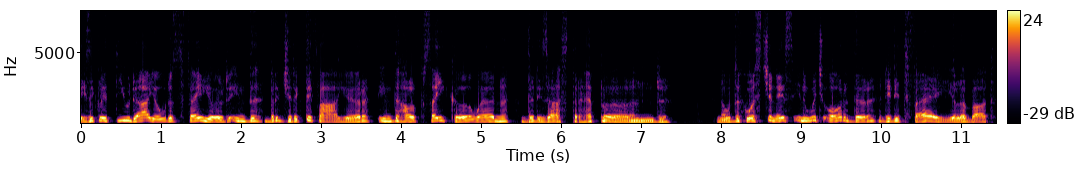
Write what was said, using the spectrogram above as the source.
Basically, two diodes failed in the bridge rectifier in the half cycle when the disaster happened. Now the question is in which order did it fail, but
